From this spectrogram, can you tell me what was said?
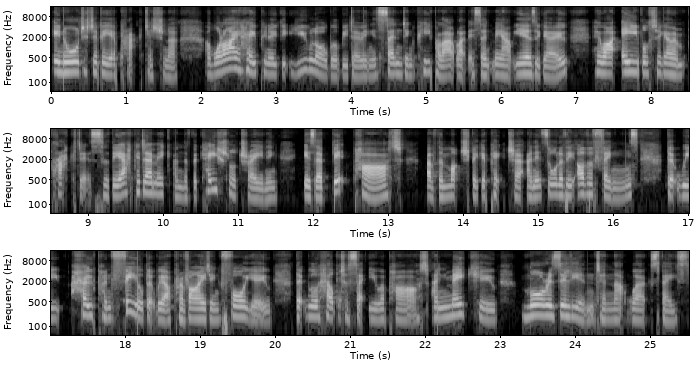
in order to be a practitioner. And what I hope, you know, that ULaw will be doing is sending people out like they sent me out years ago who are able to go and practice. So the academic and the vocational training is a bit part of the much bigger picture. And it's all of the other things that we hope and feel that we are providing for you that will help to set you apart and make you more resilient in that workspace.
